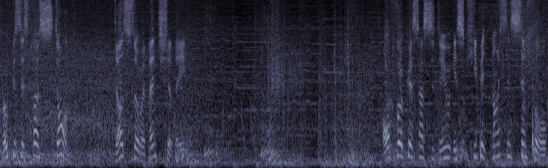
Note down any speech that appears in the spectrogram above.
Focus's first stop. Does so eventually. All Focus has to do is keep it nice and simple.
